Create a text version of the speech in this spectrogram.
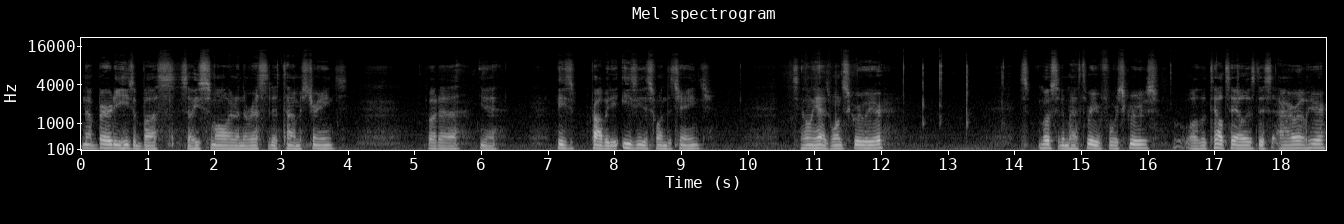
Now Bertie, he's a bus, so he's smaller than the rest of the Thomas trains. But uh, yeah, he's probably the easiest one to change. He only has one screw here most of them have three or four screws. Well, the telltale is this arrow here.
